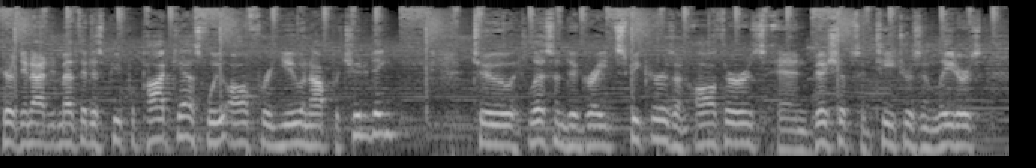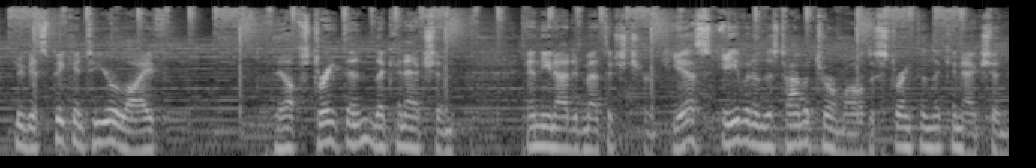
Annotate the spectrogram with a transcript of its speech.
Here at the United Methodist People Podcast, we offer you an opportunity to listen to great speakers and authors and bishops and teachers and leaders who can speak into your life to help strengthen the connection in the United Methodist Church. Yes, even in this time of turmoil, to strengthen the connection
